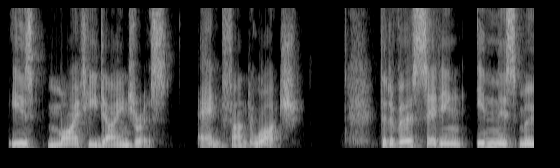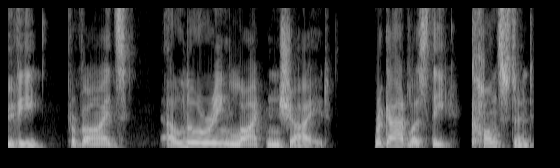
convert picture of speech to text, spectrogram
is mighty dangerous and fun to watch. The diverse setting in this movie provides alluring light and shade. Regardless, the constant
